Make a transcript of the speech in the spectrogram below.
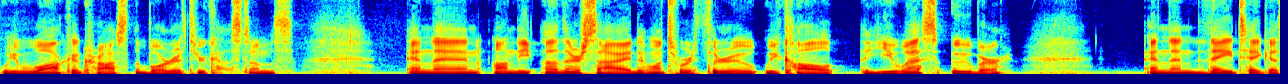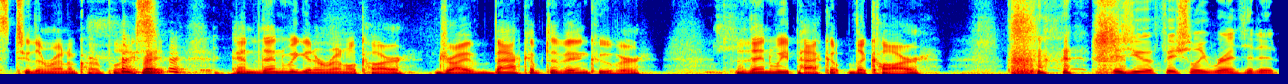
we walk across the border through customs. And then on the other side, once we're through, we call a US Uber. And then they take us to the rental car place. Right. And then we get a rental car, drive back up to Vancouver. Then we pack up the car. Because you officially rented it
